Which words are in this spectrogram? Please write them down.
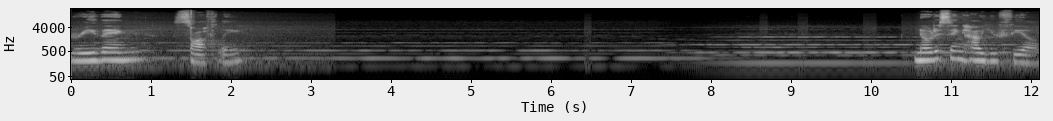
Breathing softly. Noticing how you feel.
